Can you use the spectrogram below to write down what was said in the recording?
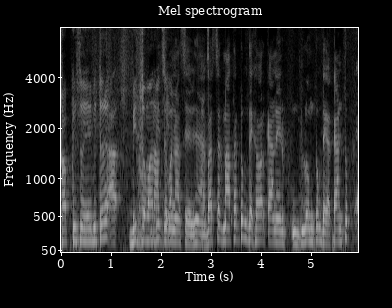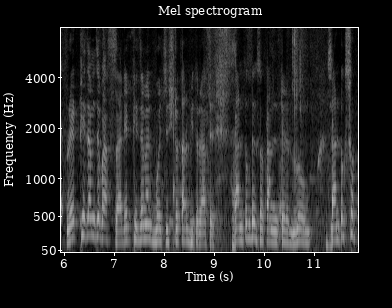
সবকিছু এর ভিতরে বিদ্যমান আছে? বিদ্যমান আছে হ্যাঁ বাচ্চার মাথাটুক দেখা আর কানের লোমটুক দেখা কানটুক রেড ফিজাম যে বাচ্চা রেড ফিজামের বৈশিষ্ট্য তার ভিতরে আছে। কানটুক দেখছ কানটের লোম কানটুক ছোট।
